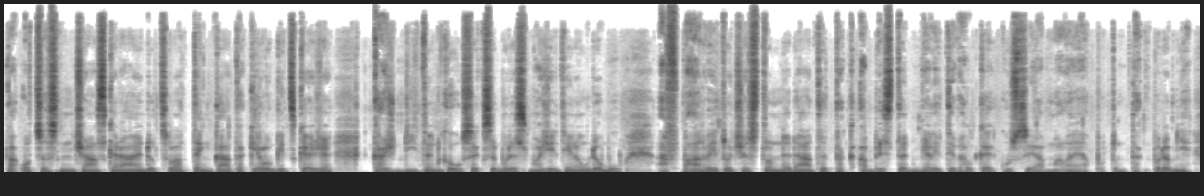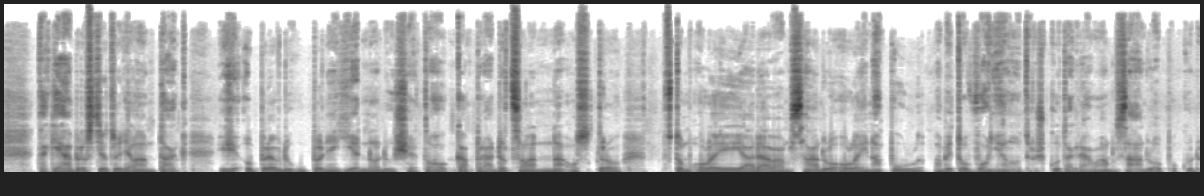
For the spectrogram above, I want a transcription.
ta ocasní část, která je docela tenká, tak je logické, že každý ten kousek se bude smažit jinou dobu. A v pánvi to často nedáte tak, abyste měli ty velké kusy a malé a potom tak podobně. Tak já prostě to dělám tak, že opravdu úplně jednoduše toho kapra docela naostro v tom oleji já dávám sádlo olej na půl, aby to vonělo trošku, tak dávám sádlo, pokud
